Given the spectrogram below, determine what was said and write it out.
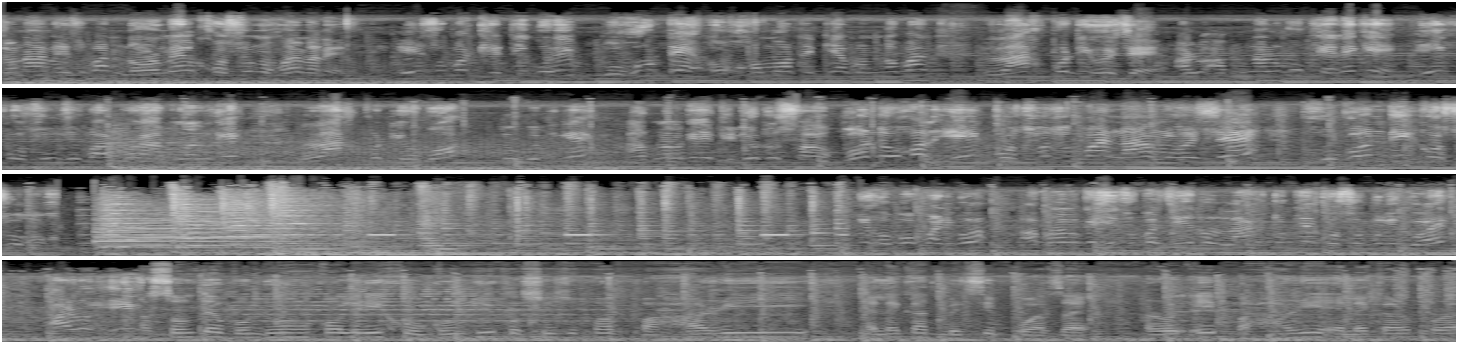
জনাম এইজোপা নৰ্মেল কচু নহয় মানে। এইজোপা খেতি কৰি বহুতে অসমত এতিয়া বৰ্তমান লাখপতি হৈছে। আৰু আপোনালোকো কেনেকে এই কচুজোপাৰ পৰা আপোনালোকে লাখপতি হ'ব? তো গতিকে আপোনালোকে এই ভিডিঅ'টো চাওক। বন্ধুসকল এই কচুজোপাৰ নাম হৈছে সুগন্ধি কচু। আচলতে বন্ধুসকল এই সুগন্ধি কচুজোপা পাহাৰী এলেকাত বেছি পোৱা যায়। আৰু এই পাহাৰী এলেকাৰ পৰা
